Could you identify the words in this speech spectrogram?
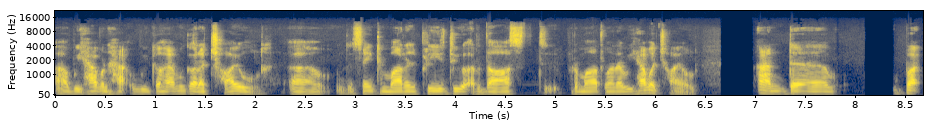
uh, we haven't ha- we haven't got a child. Uh, the saying to Maharaj, please do ardas to that we have a child, and uh, but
